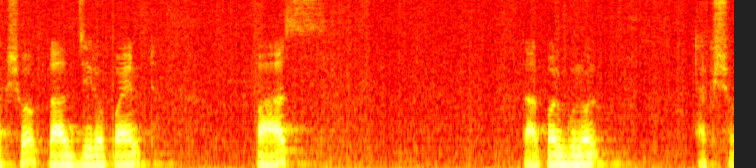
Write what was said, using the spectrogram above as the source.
একশো প্লাস জিরো পয়েন্ট পাঁচ, তারপর গুণন একশো।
